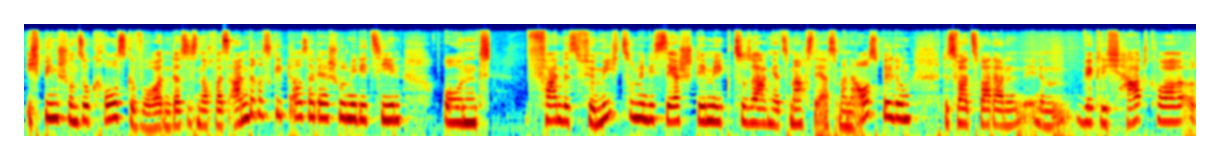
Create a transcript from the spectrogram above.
ich bin schon so groß geworden, dass es noch was anderes gibt außer der Schulmedizin. Und fand es für mich zumindest sehr stimmig zu sagen, jetzt machst du erstmal eine Ausbildung. Das war zwar dann in einem wirklich Hardcore.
